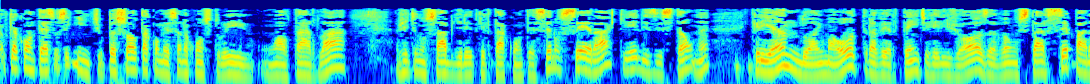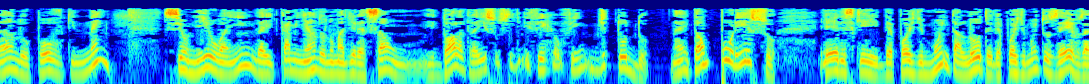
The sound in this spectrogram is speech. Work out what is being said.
o que acontece é o seguinte, o pessoal está começando a construir um altar lá, a gente não sabe direito o que está acontecendo. Será que eles estão né, criando uma outra vertente religiosa, vão estar separando o povo que nem se uniu ainda e caminhando numa direção idólatra, isso significa o fim de tudo. Né? Então, por isso, eles que depois de muita luta e depois de muitos erros, é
